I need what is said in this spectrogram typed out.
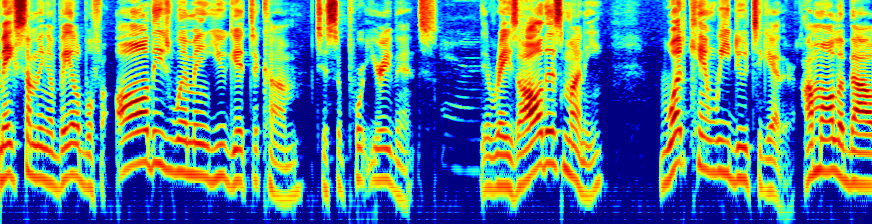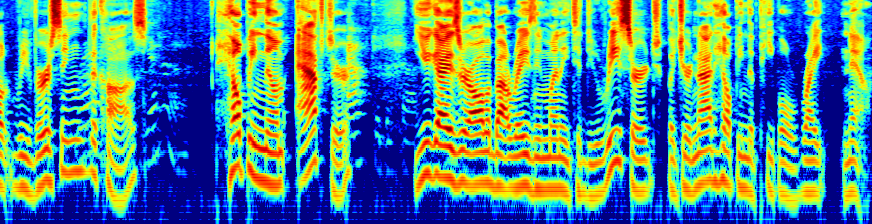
make something available for all these women you get to come to support your events. They raise all this money. What can we do together? I'm all about reversing the cause, Yeah. helping them after. After. You guys are all about raising money to do research, but you're not helping the people right now.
